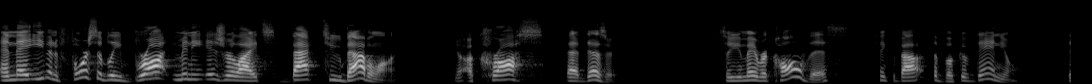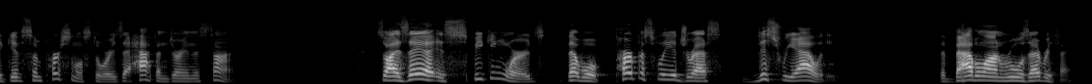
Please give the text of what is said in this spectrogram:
And they even forcibly brought many Israelites back to Babylon, you know, across that desert. So you may recall this. Think about the book of Daniel that gives some personal stories that happened during this time. So Isaiah is speaking words that will purposefully address this reality that Babylon rules everything,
